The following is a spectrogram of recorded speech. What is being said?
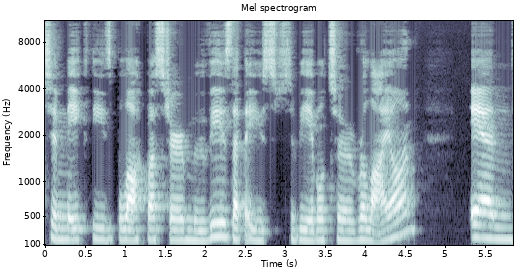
to make these blockbuster movies that they used to be able to rely on. And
